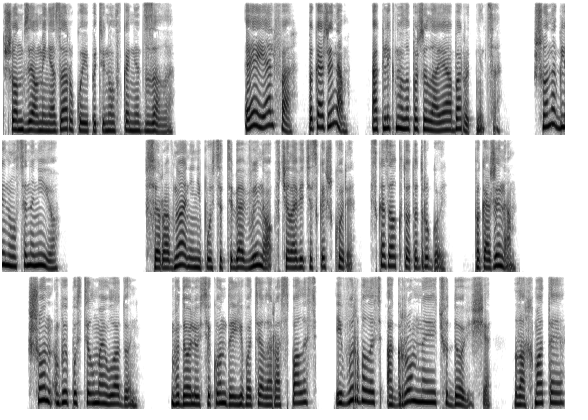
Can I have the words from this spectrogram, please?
Шон взял меня за руку и потянул в конец зала. «Эй, Альфа, покажи нам!» — окликнула пожилая оборотница. Шон оглянулся на нее. «Все равно они не пустят тебя в вино в человеческой шкуре», — сказал кто-то другой. «Покажи нам». Шон выпустил мою ладонь. В долю секунды его тело распалось, и вырвалось огромное чудовище, лохматое,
